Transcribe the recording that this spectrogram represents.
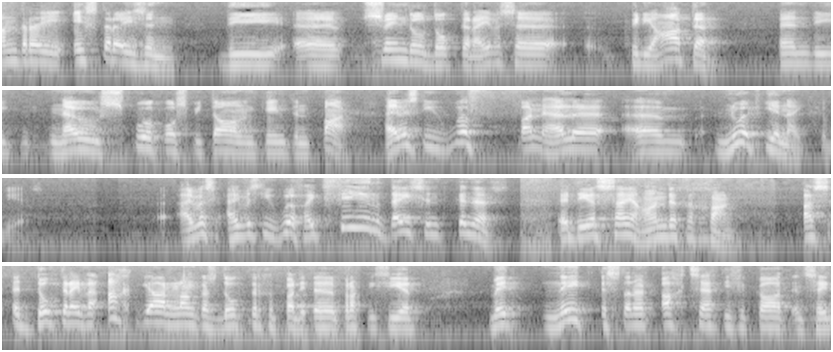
Andre Esterhuizen, die uh swendeldokter. Hy was 'n pediater in die nou spookhospitaal in Kenton Park. Hy was die hoof van hulle ehm um, noodeenheid gewees. Hy was hy was die hoof. Hy het 4000 kinders deur sy hande gegaan. As 'n dokter, hy was 8 jaar lank as dokter gepraktiseer met net 'n standaard 8 sertifikaat in sy.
